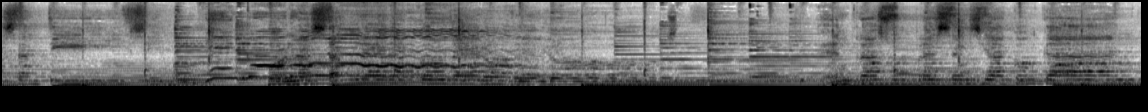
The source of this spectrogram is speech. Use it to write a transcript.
santísimo. Vengo Por la sangre del. Cordero de Dios. Entra a su presencia con cánticos.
